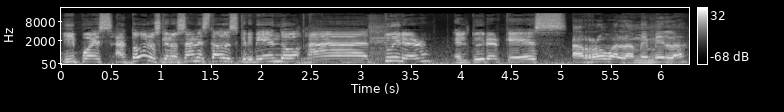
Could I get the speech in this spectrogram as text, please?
Y pues a todos los que nos han estado escribiendo a Twitter, el Twitter que es Arroba la memela.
